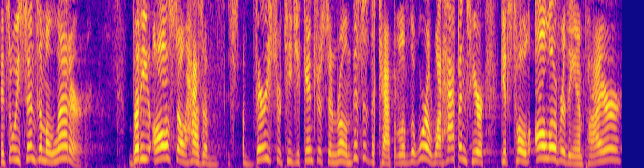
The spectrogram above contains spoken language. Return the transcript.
And so he sends them a letter. But he also has a, a, very strategic interest in Rome. This is the capital of the world. What happens here gets told all over the empire.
